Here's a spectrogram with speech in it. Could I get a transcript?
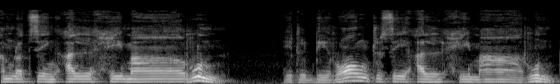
I'm not saying al-himarun. It would be wrong to say al-himarun.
